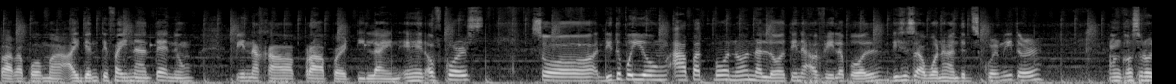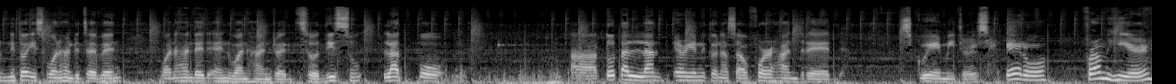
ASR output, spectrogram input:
para po ma-identify natin yung pinaka property line. And of course, so dito po yung apat po no na lote na available. This is a 100 square meter. Ang kasunod nito is 107, 100 and 100. So this lot po uh, total land area nito nasa 400 square meters. Pero from here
